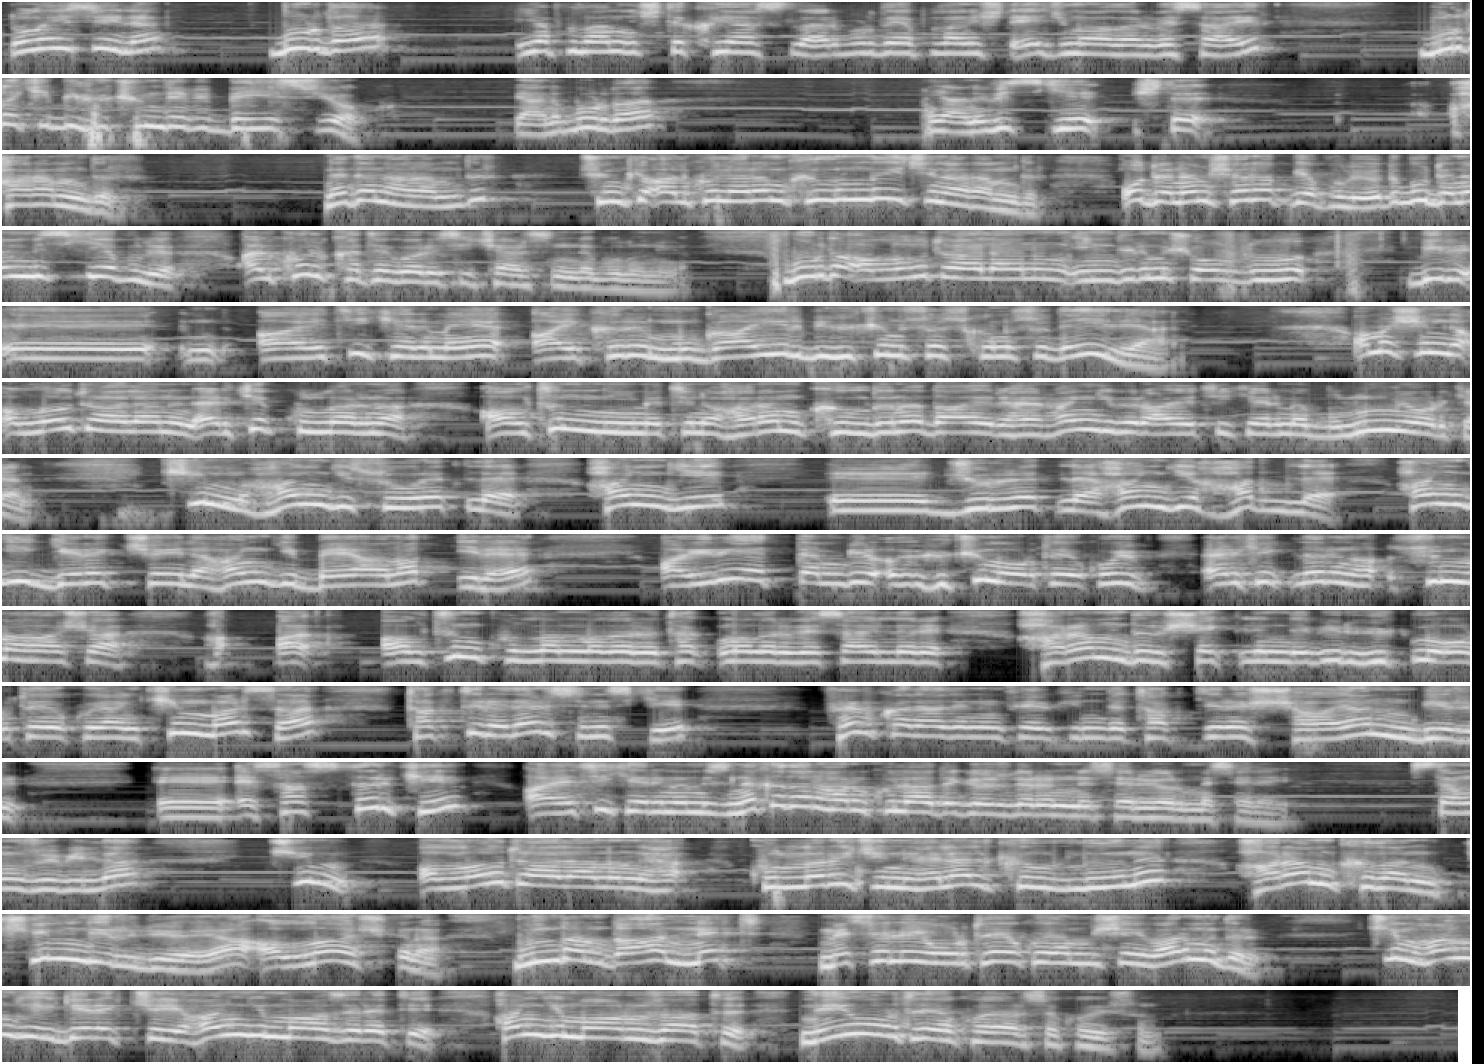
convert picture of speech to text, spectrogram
Dolayısıyla burada yapılan işte kıyaslar, burada yapılan işte ecmalar vesaire buradaki bir hükümde bir beis yok. Yani burada yani viski işte haramdır. Neden haramdır? Çünkü alkol haram kılındığı için haramdır. O dönem şarap yapılıyordu. Bu dönem viski yapılıyor. Alkol kategorisi içerisinde bulunuyor. Burada Allahu Teala'nın indirmiş olduğu bir e, ayeti kerimeye aykırı, mugayir bir hüküm söz konusu değil yani. Ama şimdi Allahu Teala'nın erkek kullarına altın nimetini haram kıldığına dair herhangi bir ayeti kerime bulunmuyorken kim hangi suretle, hangi e, cüretle, hangi hadle, hangi gerekçeyle, hangi beyanat ile ayrıyetten bir hüküm ortaya koyup erkeklerin sümme haşa altın kullanmaları, takmaları vesaireleri haramdır şeklinde bir hükmü ortaya koyan kim varsa takdir edersiniz ki fevkaladenin fevkinde takdire şayan bir e, esastır ki ayeti kerimemiz ne kadar harikulade gözler önüne seriyor meseleyi. Estağfurullah billah. Kim Allahu Teala'nın kulları için helal kıldığını haram kılan kimdir diyor ya Allah aşkına. Bundan daha net meseleyi ortaya koyan bir şey var mıdır? Kim hangi gerekçeyi, hangi mazereti, hangi maruzatı, neyi ortaya koyarsa koysun.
